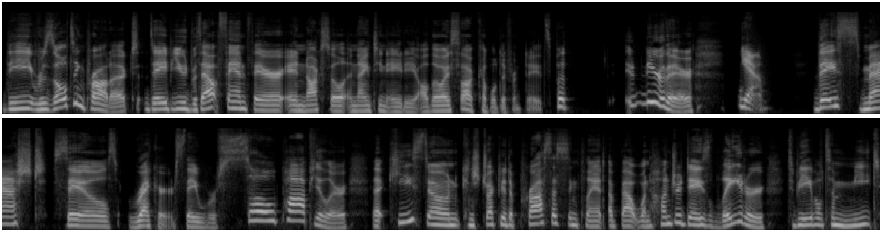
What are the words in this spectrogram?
the resulting product debuted without fanfare in Knoxville in 1980, although I saw a couple different dates, but eh, near there, Yeah. they smashed sales records. They were so popular that Keystone constructed a processing plant about 100 days later to be able to meet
